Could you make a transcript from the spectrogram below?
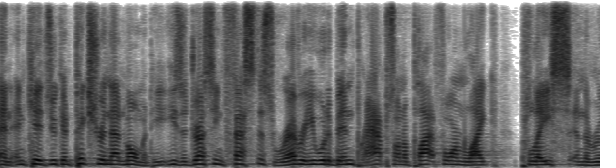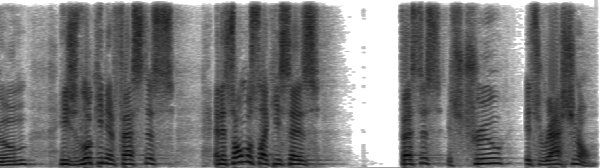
And, and kids, you can picture in that moment, he, he's addressing Festus wherever he would have been, perhaps on a platform like place in the room. He's looking at Festus, and it's almost like he says, Festus, it's true, it's rational.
